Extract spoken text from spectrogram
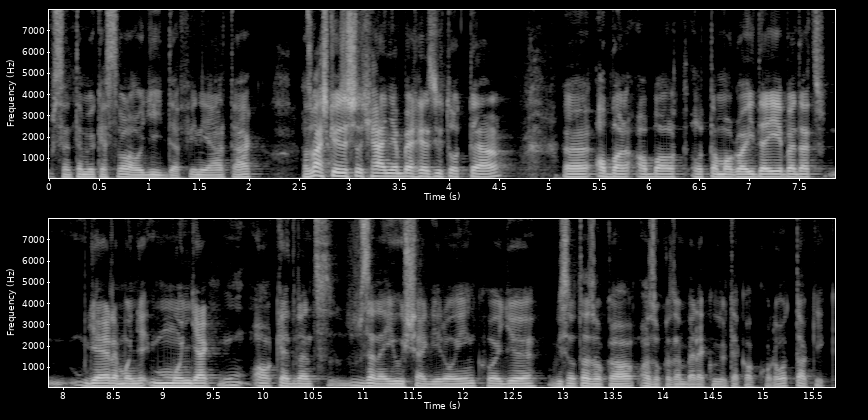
szerintem ők ezt valahogy így definiálták. Az más kérdés, hogy hány emberhez jutott el, abban, abban ott a maga idejében, de hát ugye erre mondják a kedvenc zenei újságíróink, hogy viszont azok, a, azok az emberek ültek akkor ott, akik,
